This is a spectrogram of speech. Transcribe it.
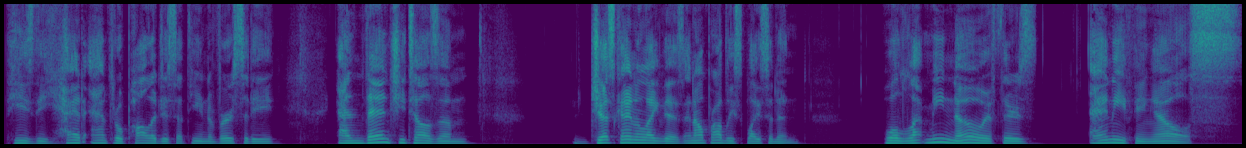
He's the head anthropologist at the university, and then she tells him, just kind of like this, and I'll probably splice it in. Well, let me know if there's anything else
